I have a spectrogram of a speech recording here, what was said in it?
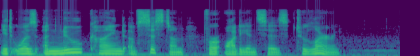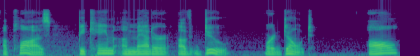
It was a new kind of system for audiences to learn. Applause became a matter of do or don't, all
